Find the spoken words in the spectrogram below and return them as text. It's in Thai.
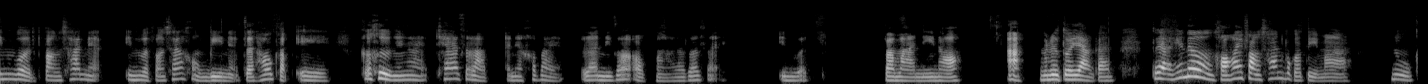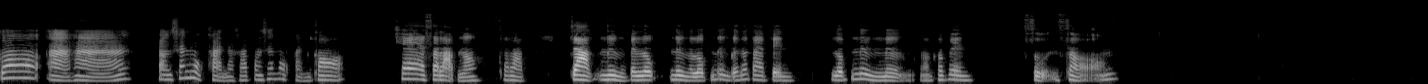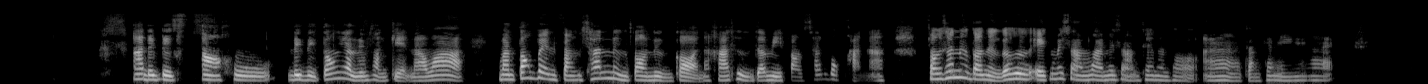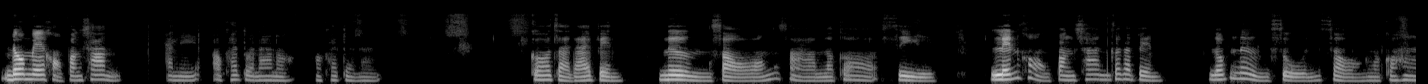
invert function เนี่ย invert function ของ b เนี่ยจะเท่ากับ a ก็คือง่ายๆ แค่สลับอันนี้เข้าไป แล้วอันนี้ก็ออกมาแล้วก็ใส่ invert ประมาณนี้เนาะอะมาดูตัวอย่างกัน ตัวอย่างที่หนึ่งเขาให้ฟังก์ชันปกติมา หนูก็อ่าหาฟังก์ชันบวกผันนะคะ ฟังก์ชันบวกผันก็แค่สลับเนาะสลับจากหนึ่งเป็นลบหนึ่งลบหนึ่งก็จะกลายเป็นลบหนึ่งหนึ่งแล้วก็เป็นศูนย์สอง อะเด็ก ๆอ่าครูเด็ก ๆ ต้องอย่าลืมสังเกตนะว่า มันต้องเป็นฟังก์ชันหนึ่งต่อหนึ่งก่อนนะคะ ถึงจะมีฟังก์ชันบวกผันนะ ฟังก์ชันหนึ่งต่อหนึ่งก็คือ x ไม่ซ้ำ y ไม่ซ้ำแค่นั้นพอ อ่าจำแค่นี้ง่ายๆโดเมนของฟังก์ชัน อันนี้เอาแค่ตัวหน้าเนาะเอาแค่ตัวหน้า ก็จะได้เป็นหนึ่งสองสามแล้วก็สี่เลนส์ของฟังก์ชันก็จะเป็นลบหนึ่งศูนย์สองแล้วก็ห้า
